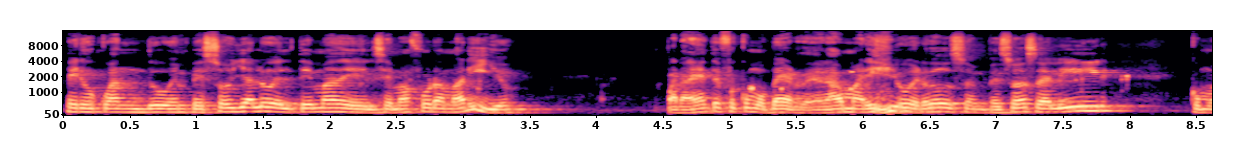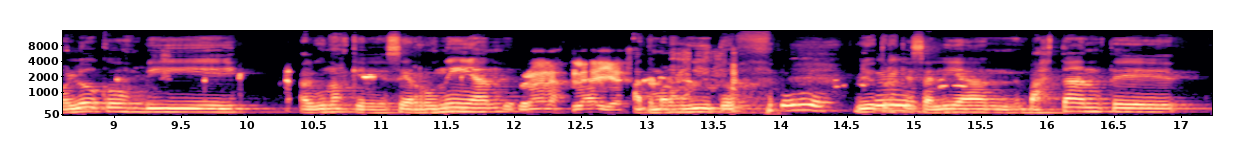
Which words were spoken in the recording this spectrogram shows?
pero cuando empezó ya lo del tema del semáforo amarillo, para la gente fue como verde, era amarillo verdoso, empezó a salir como locos, vi algunos que se reunían a las playas a tomar juguitos, vi otros que salían bastante,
